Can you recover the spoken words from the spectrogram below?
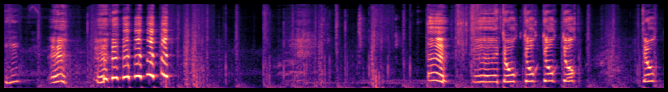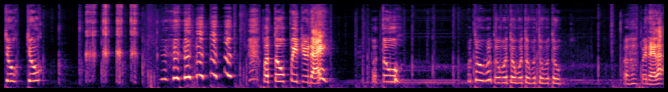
อืมเออเออจุกจุกจุกจุกจุกจุกจุกประตูปิดอยู่ไหน ประตู ประตูประตูประตูประตูประตูประตูไปไหนละ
